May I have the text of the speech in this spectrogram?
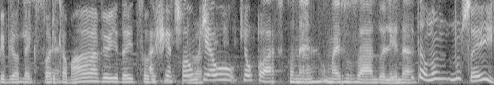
Biblioteca Isso, Histórica Marvel e da edição A definitiva. acho que é, o, que é o clássico, né? O mais usado ali da. Então, não, não sei.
